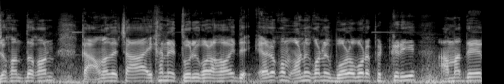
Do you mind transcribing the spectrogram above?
যখন তখন, তা আমাদের চা এখানে তৈরি করা হয়। এরকম অনেক অনেক বড় বড় ফ্যাক্টরি আমাদের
